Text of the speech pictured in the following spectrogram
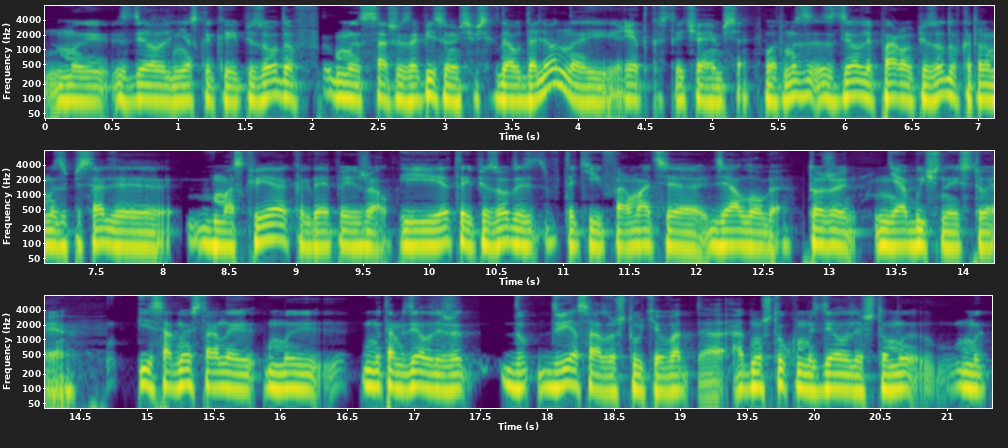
Мы сделали несколько эпизодов. Мы с Сашей записываемся всегда удаленно и редко встречаемся. Вот, мы сделали пару эпизодов, которые мы записали в Москве, когда я приезжал. И это эпизоды в такие в формате диалога. То тоже необычная история. И с одной стороны, мы, мы там сделали же две сразу штуки. Одну штуку мы сделали, что мы, мы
